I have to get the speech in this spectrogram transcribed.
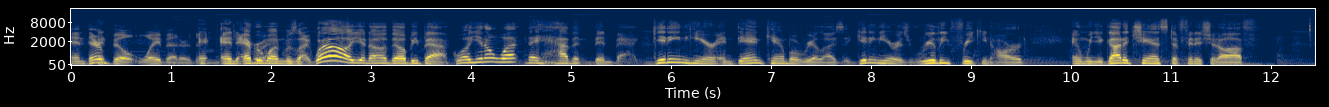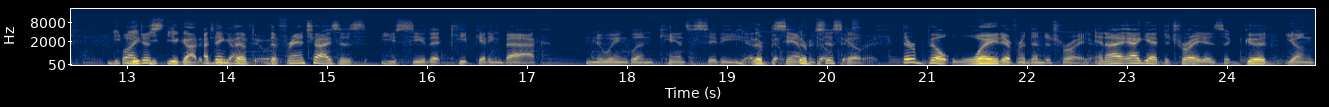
And they're built way better than and, and everyone was like, "Well, you know, they'll be back." Well, you know what? They haven't been back. Getting here, and Dan Campbell realized that getting here is really freaking hard. And when you got a chance to finish it off, Well, y- I just you got to. I think you the gotta do it. the franchises you see that keep getting back, New England, Kansas City, they're built- San they're built Francisco, different. they're built way different than Detroit. And I, I get Detroit is a good young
